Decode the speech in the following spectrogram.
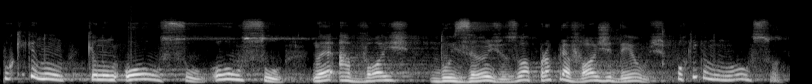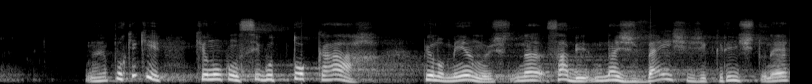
Por que, que, eu, não, que eu não ouço, ouço não é, a voz dos anjos ou a própria voz de Deus? Por que, que eu não ouço? Né? Por que, que, que eu não consigo tocar, pelo menos, na, sabe, nas vestes de Cristo, né?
